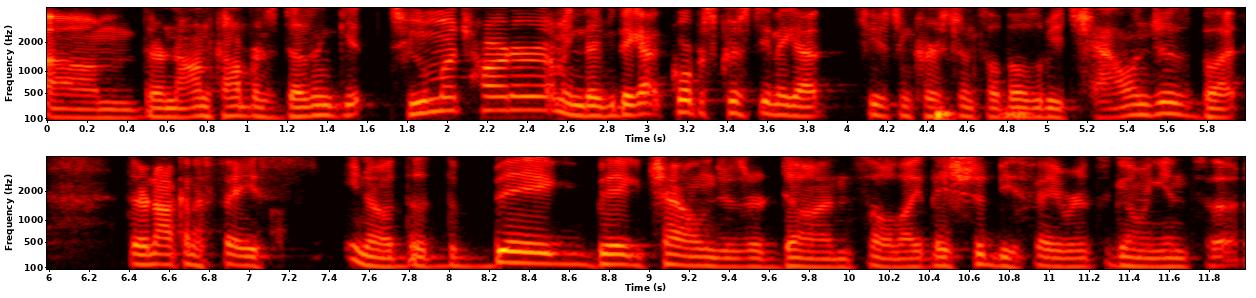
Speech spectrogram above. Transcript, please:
Um, their non-conference doesn't get too much harder. I mean, they, they got Corpus Christi and they got Houston Christian, so those will be challenges, but they're not going to face, you know, the the big big challenges are done. So, like, they should be favorites going into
